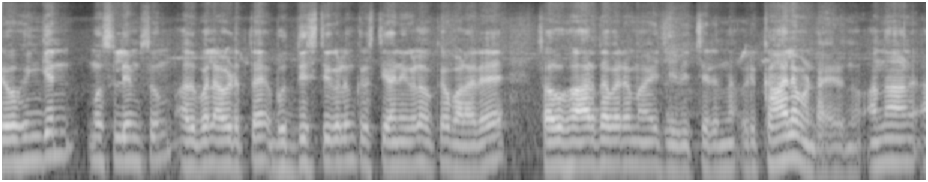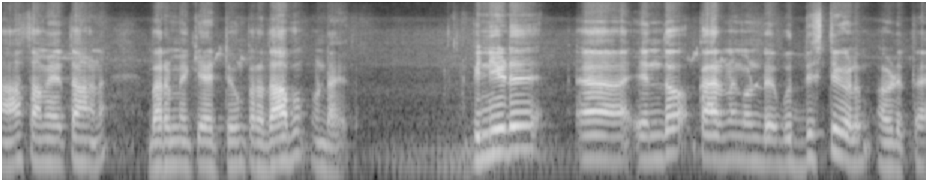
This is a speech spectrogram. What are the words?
രോഹിംഗ്യൻ മുസ്ലിംസും അതുപോലെ അവിടുത്തെ ബുദ്ധിസ്റ്റുകളും ക്രിസ്ത്യാനികളും ഒക്കെ വളരെ സൗഹാർദ്ദപരമായി ജീവിച്ചിരുന്ന ഒരു കാലമുണ്ടായിരുന്നു. അന്നാണ് ആ സമയത്താണ് ബർമയ്ക്ക് ഏറ്റവും പ്രതാപം ഉണ്ടായത്. പിന്നീട് എന്തോ കാരണം കൊണ്ട് ബുദ്ധിസ്റ്റുകളും അവിടുത്തെ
